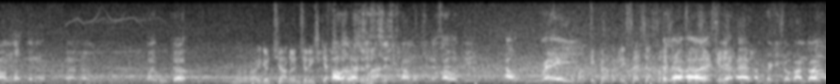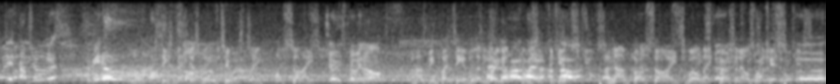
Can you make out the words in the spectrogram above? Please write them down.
I'm not gonna Uh, no. By Walker. Not a very good challenge, and he skips if I was past a his Manchester man. City fan watching this, I would be outraged. Might be perfectly set up for the uh, uh, actually, um, I'm pretty sure Van Dijk Oh, did in for the handle chance. It. Firmino! Alas, he's made his move too early. Offside. Joe's coming off. There has been plenty of I limbering up how- from I don't know how substitutes. And now both sides will make Stones, personnel switches. Silva,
